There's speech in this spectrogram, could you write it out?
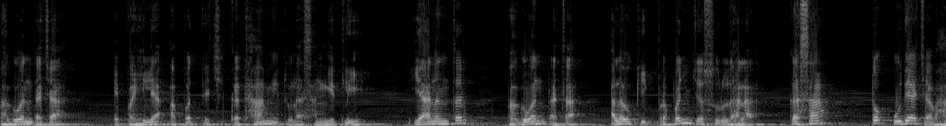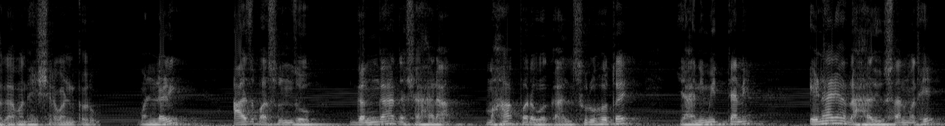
भगवंताच्या ए पहिल्या अपत्याची कथा मी तुला सांगितली. यानंतर भगवंताचा अलौकिक प्रपंच सुरू झाला. कसा? तो उद्याच्या भागामध्ये श्रवण करू. मंडळी आजपासून जो गंगा दशहरा महापर्व काल सुरू होतोय या निमित्ताने येणाऱ्या दहा दिवसांमध्ये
